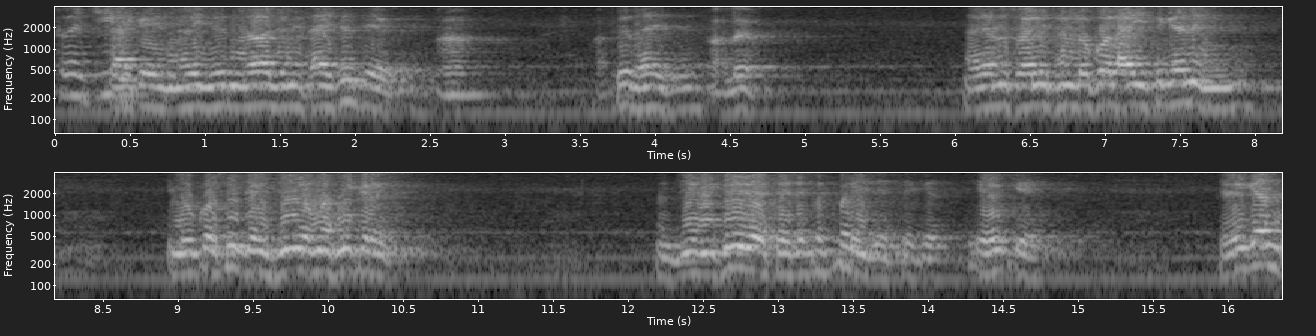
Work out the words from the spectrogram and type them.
તો એ કે જીવ નવી નવાજની થાય છે તે શું થાય છે? એનું સોલ્યુશન લોકો લાવી શકે ને લોકો શું કે જીવ એમાં નીકળે છે અને જે નીકળી જાય છે એટલે પછી પડી જશે કે એવું કે. એવું કે ને?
